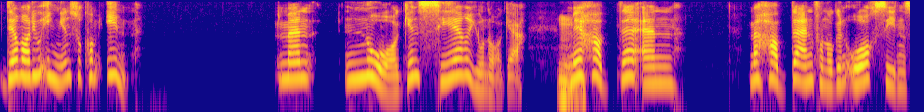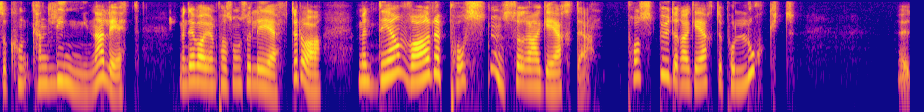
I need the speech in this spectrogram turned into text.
der var det jo ingen som kom inn. Men noen ser jo noe. Mm. Vi hadde en vi hadde en for noen år siden som kan ligne litt. Men det var jo en person som levde da. Men der var det Posten som reagerte. Postbudet reagerte på lukt. Eh,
